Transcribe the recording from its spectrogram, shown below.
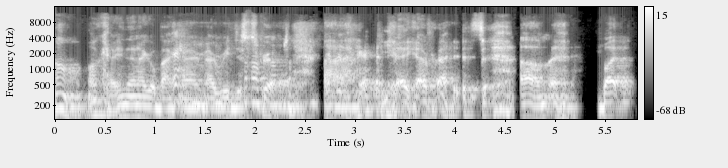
Oh, okay. And then I go back and I, I read the script. Uh, yeah, yeah, right. Um, but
